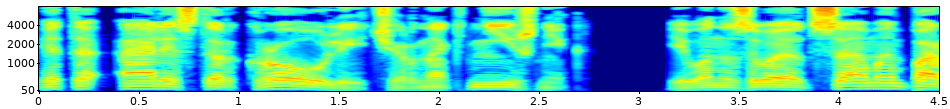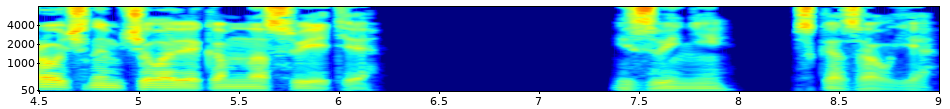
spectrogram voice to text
«Это Алистер Кроули, чернокнижник. Его называют самым порочным человеком на свете». «Извини», — сказал я.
